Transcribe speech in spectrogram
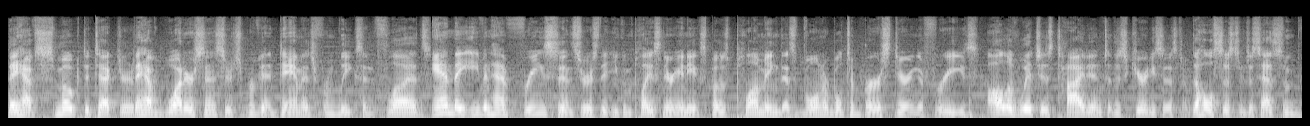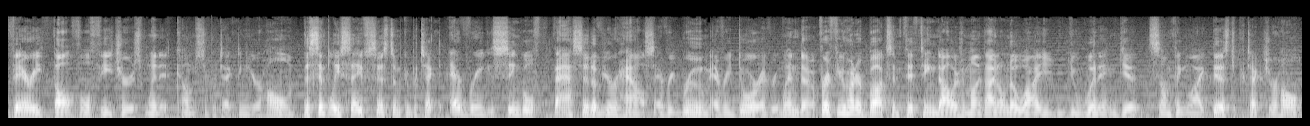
They have smoke detectors, they have water sensors to prevent damage from leaks and floods, and they even have freeze sensors that you can place near any exposed plumbing that's vulnerable to burst during a freeze, all of which is tied into the security system. The whole system just has some very thoughtful features when it comes to protecting your home. The SimpliSafe system can protect every single facet of your house, every room, every door, every window. For a few hundred bucks and $15 a month, I don't know why you wouldn't get something like this to protect your home.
